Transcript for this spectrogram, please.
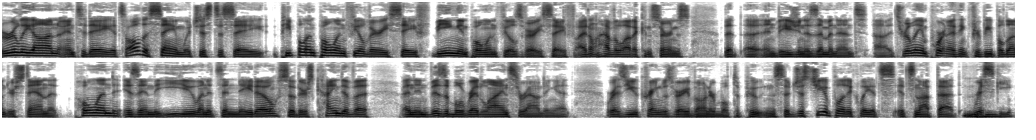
Early on and today, it's all the same, which is to say, people in Poland feel very safe. Being in Poland feels very safe. I don't have a lot of concerns that uh, invasion is imminent. Uh, it's really important, I think, for people to understand that Poland is in the EU and it's in NATO, so there's kind of a an invisible red line surrounding it, whereas Ukraine was very vulnerable to Putin. So just geopolitically, it's it's not that risky.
